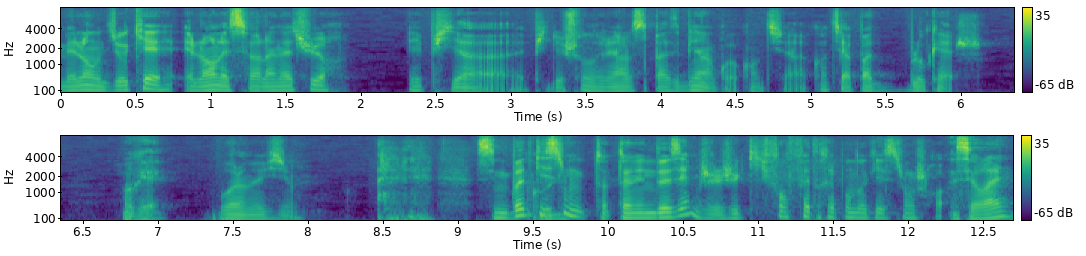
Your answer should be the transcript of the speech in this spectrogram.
Mais là, on dit OK, et là, on laisse faire la nature. Et puis, euh, et puis les choses en général se passent bien quoi, quand il n'y a, quand il y a pas de blocage. Ok. Voilà ma vision. c'est une bonne Cool. question. T'en as une deuxième? Je, je kiffe en fait répondre aux questions, je crois. C'est vrai?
